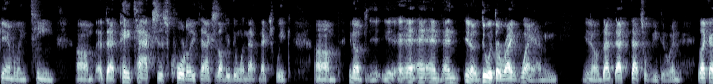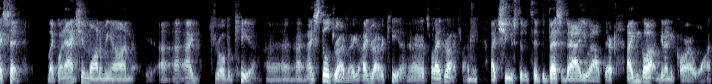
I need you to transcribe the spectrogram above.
gambling team um, that pay taxes, quarterly taxes. I'll be doing that next week. Um, you know, and, and, and you know, do it the right way. I mean, you know that that that's what we do. And like I said, like when Action wanted me on, I, I drove a Kia. Uh, I, I, still drive. I, I, drive a Kia. Uh, that's what I drive. I mean, I choose to, to, the best value out there. I can go out and get any car I want,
